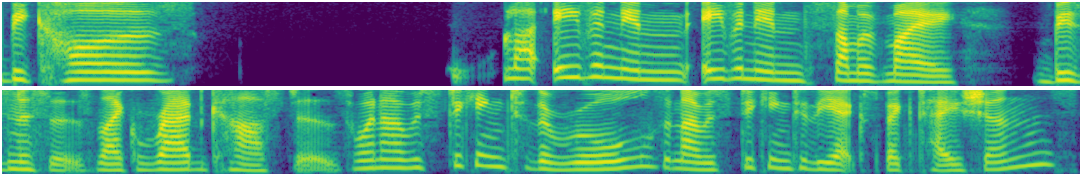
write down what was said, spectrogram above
Because like even in even in some of my businesses like radcasters when i was sticking to the rules and i was sticking to the expectations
